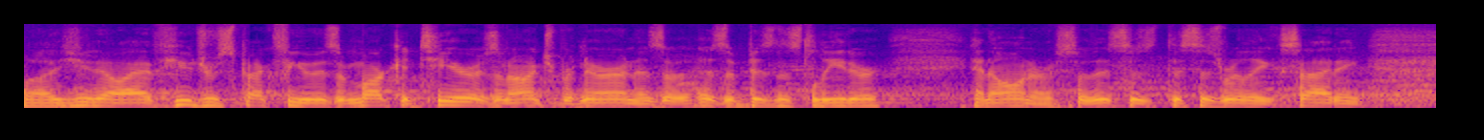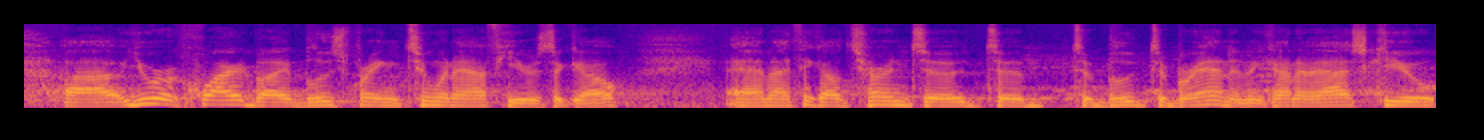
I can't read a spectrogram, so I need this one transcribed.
Well, as you know, I have huge respect for you as a marketeer, as an entrepreneur, and as a, as a business leader and owner. So this is this is really exciting. Uh, you were acquired by Blue Spring two and a half years ago, and I think I'll turn to to to, Blue, to Brandon and kind of ask you.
